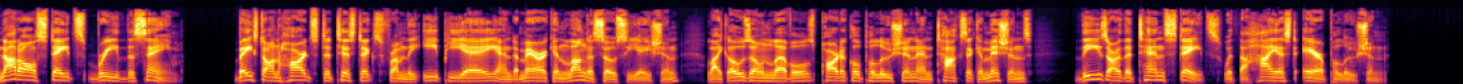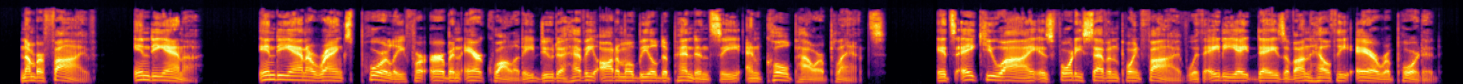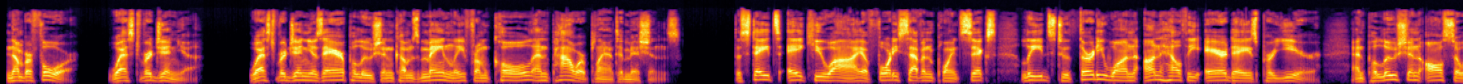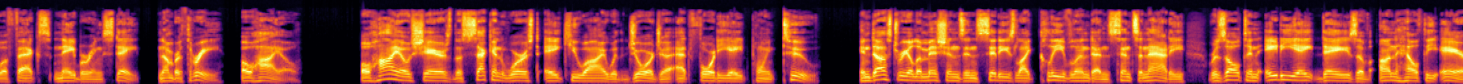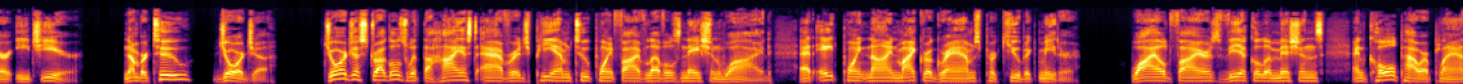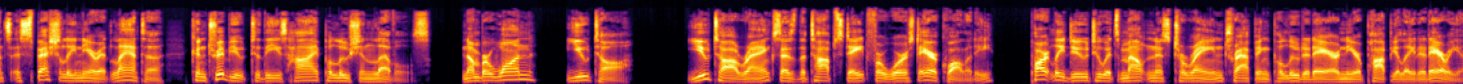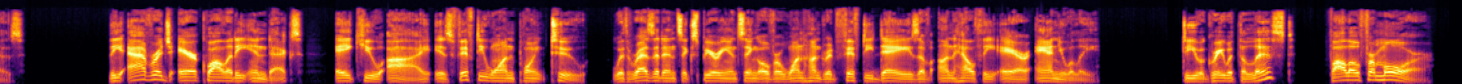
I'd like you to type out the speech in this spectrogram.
Not all states breathe the same. Based on hard statistics from the EPA and American Lung Association, like ozone levels, particle pollution, and toxic emissions, these are the 10 states with the highest air pollution. Number 5. Indiana. Indiana ranks poorly for urban air quality due to heavy automobile dependency and coal power plants. Its AQI is 47.5 with 88 days of unhealthy air reported. Number 4. West Virginia. West Virginia's air pollution comes mainly from coal and power plant emissions. The state's AQI of 47.6 leads to 31 unhealthy air days per year, and pollution also affects neighboring states. Number 3. Ohio. Ohio shares the second worst AQI with Georgia at 48.2. Industrial emissions in cities like Cleveland and Cincinnati result in 88 days of unhealthy air each year. Number 2. Georgia. Georgia struggles with the highest average PM 2.5 levels nationwide at 8.9 micrograms per cubic meter. Wildfires, vehicle emissions, and coal power plants, especially near Atlanta, contribute to these high pollution levels. Number 1. Utah. Utah ranks as the top state for worst air quality, partly due to its mountainous terrain trapping polluted air near populated areas. The average air quality index, AQI is 51.2, with residents experiencing over 150 days of unhealthy air annually. Do you agree with the list? Follow for more.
